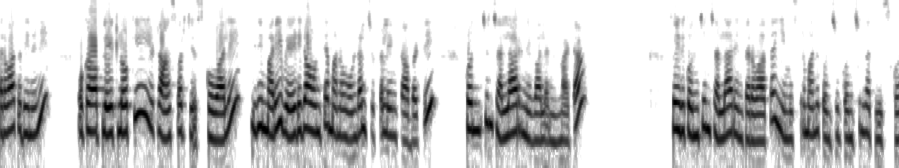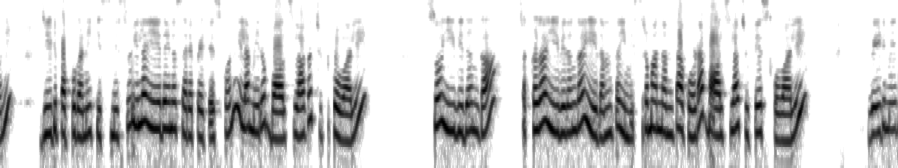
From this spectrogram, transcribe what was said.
తర్వాత దీనిని ఒక ప్లేట్లోకి ట్రాన్స్ఫర్ చేసుకోవాలి. ఇది మరీ వేడిగా ఉంటే మనం ఉండలు చుట్టలేం కాబట్టి కొంచెం చల్లారనివ్వాలన్నమాట. సో ఇది కొంచెం చల్లారిన తర్వాత ఈ మిశ్రమాన్ని కొంచెం కొంచెంగా తీసుకొని జీడిపప్పు కానీ కిస్మిస్ ఇలా ఏదైనా సరే పెట్టేసుకొని ఇలా మీరు బాల్స్ లాగా చుట్టుకోవాలి. సో ఈ విధంగా చక్కగా ఈ విధంగా ఇదంతా ఈ మిశ్రమాన్ని అంతా కూడా బాల్స్లా చుట్టేసుకోవాలి. వేడి మీద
